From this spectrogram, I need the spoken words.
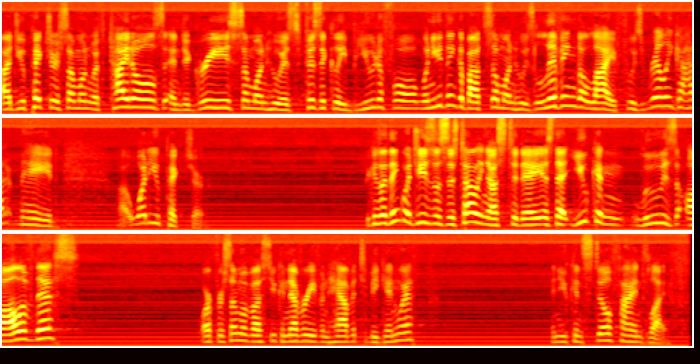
Uh, do you picture someone with titles and degrees, someone who is physically beautiful? When you think about someone who's living the life, who's really got it made, uh, what do you picture? Because I think what Jesus is telling us today is that you can lose all of this, or for some of us, you can never even have it to begin with, and you can still find life.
